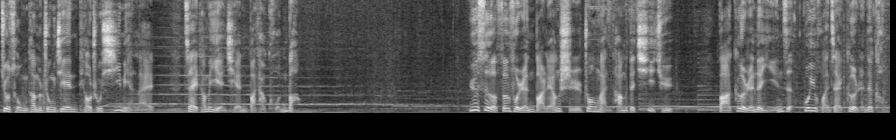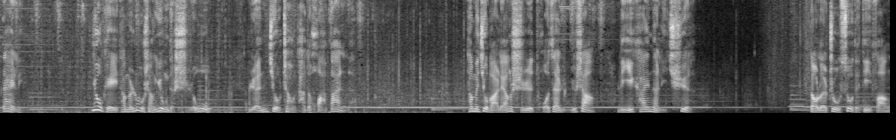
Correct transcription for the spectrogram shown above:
就从他们中间挑出西缅来，在他们眼前把他捆绑。约瑟吩咐人把粮食装满他们的器具，把个人的银子归还在个人的口袋里，又给他们路上用的食物，人就照他的话办了。他们就把粮食驮在驴上，离开那里去了。到了住宿的地方，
